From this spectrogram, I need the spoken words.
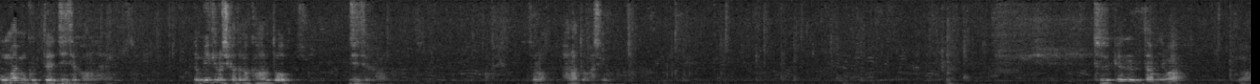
お前も食って人生変わらないよでも息の仕方が変わると人生変わるそれは腹と足の続けるためにはま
